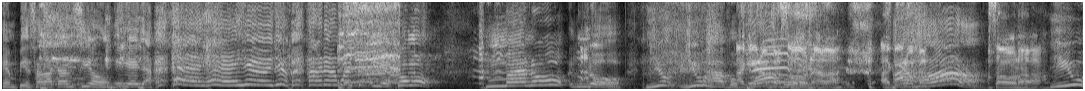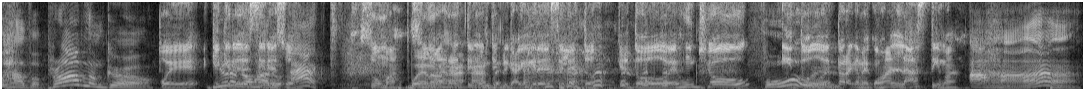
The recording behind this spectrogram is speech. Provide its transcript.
empieza la canción y ella, hey, hey, you, you, I don't want you", Y es como. Mano, no. You, you have a Aquí no ha pasado problem. nada. Aquí no ha pasado nada. You have a problem, girl. Pues, ¿qué you quiere don't know decir how eso? to act. Suma, Bueno, suma, resta y multiplica. ¿Qué quiere decir esto? Que todo es un show Full. y todo es para que me cojan lástima. Ajá.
